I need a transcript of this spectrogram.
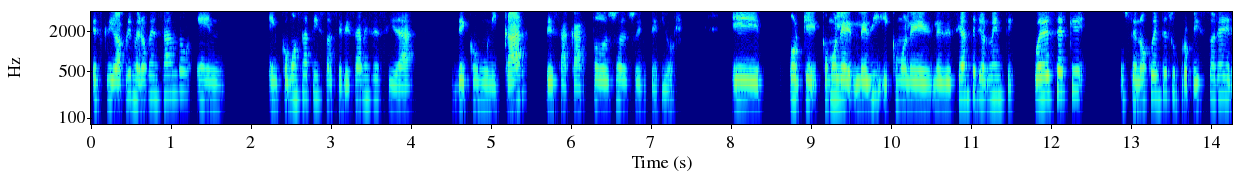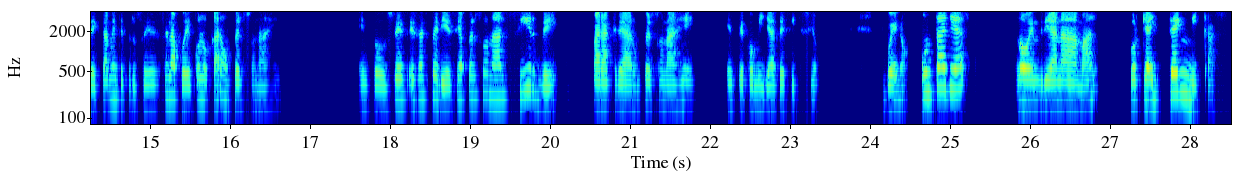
Escriba primero pensando en, cómo satisfacer esa necesidad de comunicar, de sacar todo eso de su interior. Eh, porque como le, di y como les decía anteriormente, puede ser que usted no cuente su propia historia directamente, pero usted se la puede colocar a un personaje. Entonces, esa experiencia personal sirve para crear un personaje, entre comillas, de ficción. Bueno, un taller no vendría nada mal porque hay técnicas,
